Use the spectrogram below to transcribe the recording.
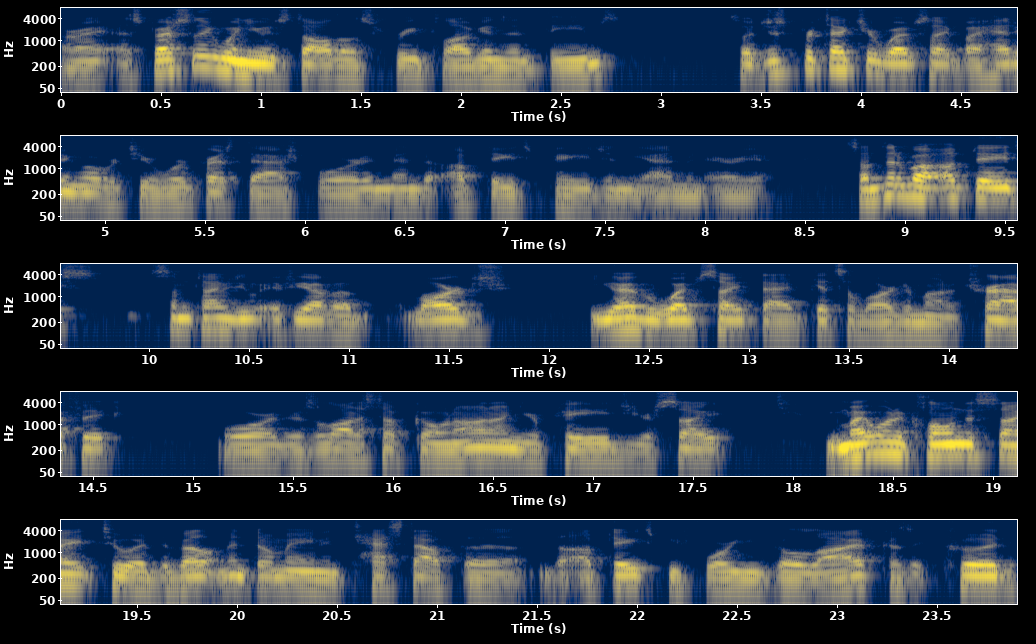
All right, especially when you install those free plugins and themes. So just protect your website by heading over to your WordPress dashboard and then the updates page in the admin area. Something about updates, sometimes you, if you have a large, you have a website that gets a large amount of traffic or there's a lot of stuff going on on your page, your site, you might want to clone the site to a development domain and test out the, the updates before you go live because it could,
